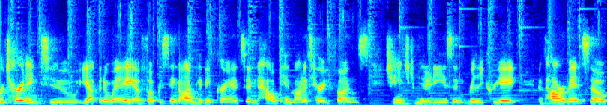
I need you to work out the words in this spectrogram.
returning to YEP in a way of focusing on giving grants and how can monetary funds change communities and really create empowerment. So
